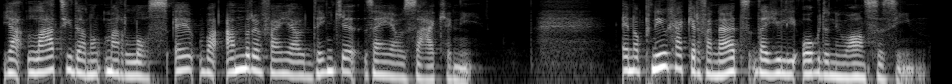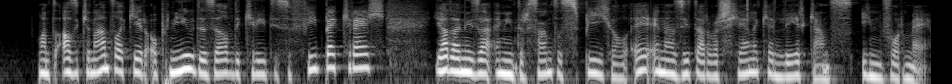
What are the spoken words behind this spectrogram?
ja, laat die dan ook maar los. Hè. Wat anderen van jou denken, zijn jouw zaken niet. En opnieuw ga ik ervan uit dat jullie ook de nuance zien. Want als ik een aantal keer opnieuw dezelfde kritische feedback krijg, ja, dan is dat een interessante spiegel. Hè? En dan zit daar waarschijnlijk een leerkans in voor mij.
